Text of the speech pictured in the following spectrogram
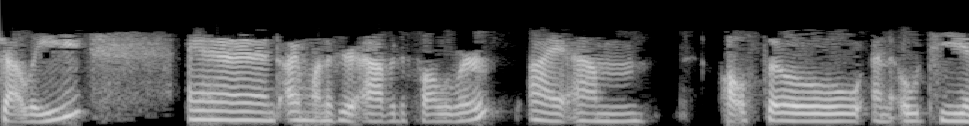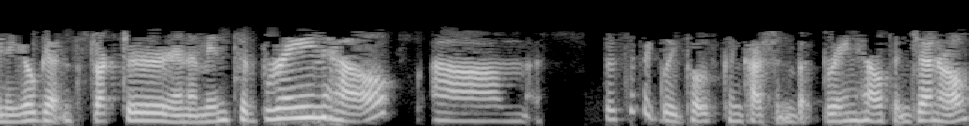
Shelly, and I'm one of your avid followers. I am also an OT and a yoga instructor, and I'm into brain health, um, specifically post concussion, but brain health in general.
